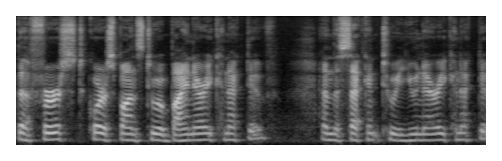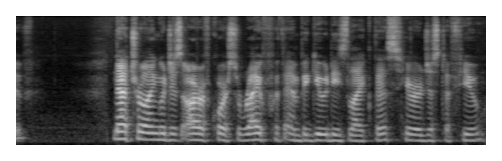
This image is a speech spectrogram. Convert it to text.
The first corresponds to a binary connective, and the second to a unary connective. Natural languages are, of course, rife with ambiguities like this. Here are just a few.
